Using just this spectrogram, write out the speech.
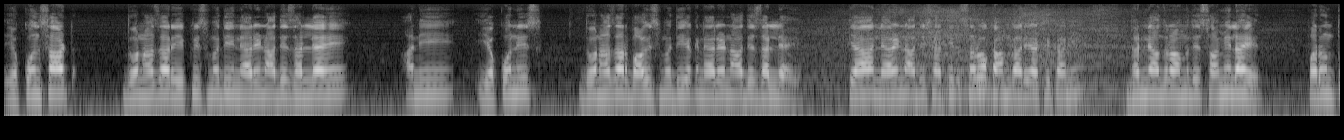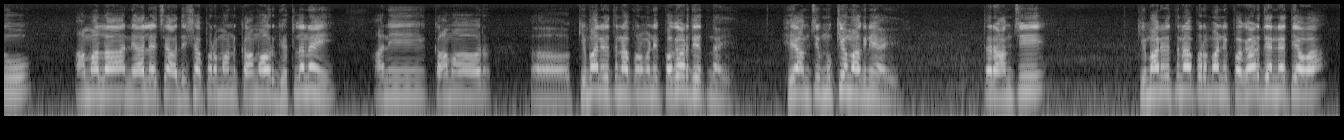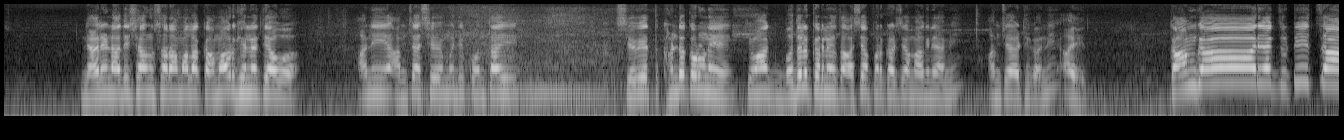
एकोणसाठ दोन हजार एकवीसमध्ये न्यायालयीन आदेश झाले आहे आणि एकोणीस दोन हजार बावीसमध्ये एक न्यायालयीन आदेश झाले आहे. त्या न्यायालयीन आदेशातील सर्व कामगार या ठिकाणी धरणे आंदोलनामध्ये सामील आहेत. परंतु आम्हाला न्यायालयाच्या आदेशाप्रमाणे कामावर घेतलं नाही आणि कामावर किमान वेतनाप्रमाणे पगार देत नाही हे आमची मुख्य मागणी आहे. तर आमची किमान वेतनाप्रमाणे पगार देण्यात यावा न्यायालयीन आदेशानुसार आम्हाला कामावर घेण्यात यावं आणि आमच्या सेवेमध्ये कोणताही सेवेत खंड करू नये किंवा बदल करण्यात अशा प्रकारच्या मागण्या आम्ही आमच्या या ठिकाणी आहेत. कामगार एकजुटीचा.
